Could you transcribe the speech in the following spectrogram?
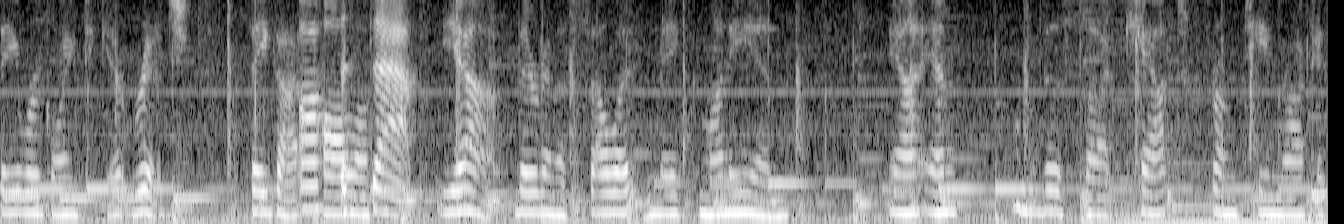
they were going to get rich. They got all Off the of, sap. Yeah, they were going to sell it and make money and yeah, and this uh, cat from Team Rocket,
